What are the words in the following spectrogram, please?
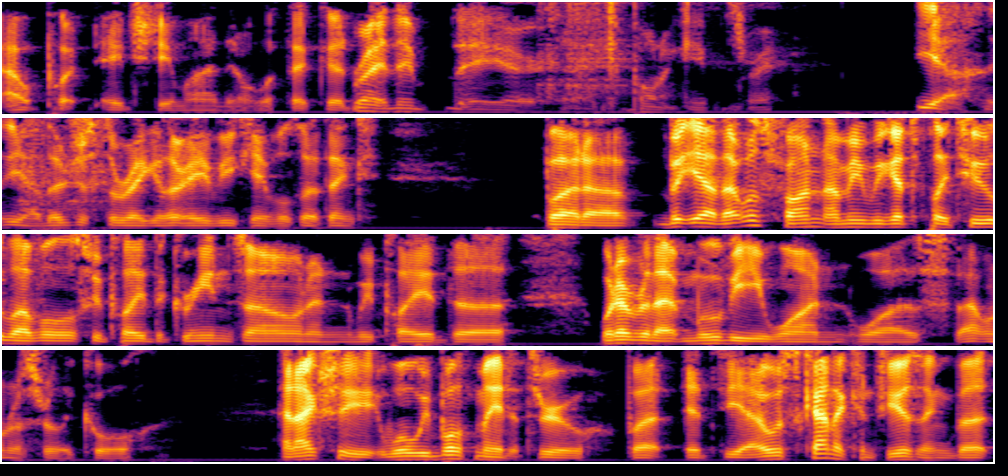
output HDMI. They don't look that good. Right, they they are uh, component cables, right? Yeah, yeah, they're just the regular AV cables, I think. But uh but yeah, that was fun. I mean, we got to play two levels. We played the Green Zone and we played the whatever that movie one was. That one was really cool. And actually, well, we both made it through, but it yeah, it was kind of confusing, but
